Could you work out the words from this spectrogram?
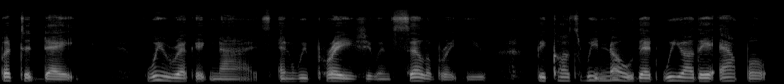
But today, we recognize and we praise you and celebrate you because we know that we are the apple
